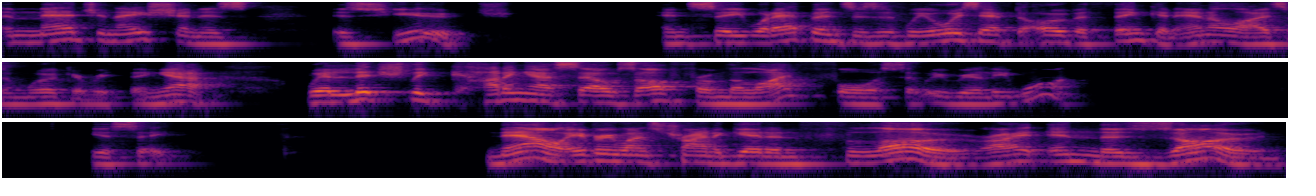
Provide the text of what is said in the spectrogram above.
imagination is, is huge. And see what happens is if we always have to overthink and analyze and work everything out, we're literally cutting ourselves off from the life force that we really want you see. Now everyone's trying to get in flow, right? In the zone.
